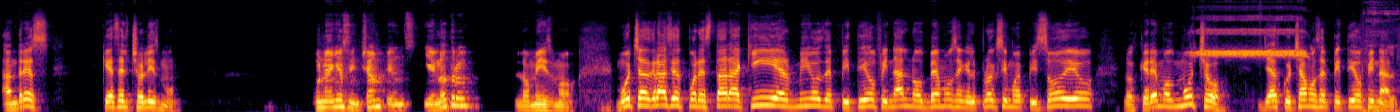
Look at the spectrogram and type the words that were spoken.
Andrés, ¿qué es el cholismo? Un año sin Champions. ¿Y el otro? Lo mismo. Muchas gracias por estar aquí, amigos de Pitido Final. Nos vemos en el próximo episodio. Los queremos mucho. Ya escuchamos el pitido final.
